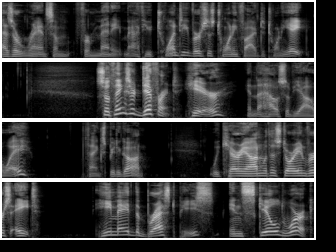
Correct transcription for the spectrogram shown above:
as a ransom for many. Matthew 20, verses 25 to 28. So things are different here in the house of Yahweh. Thanks be to God. We carry on with the story in verse 8. He made the breastpiece in skilled work,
